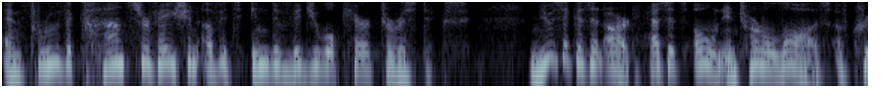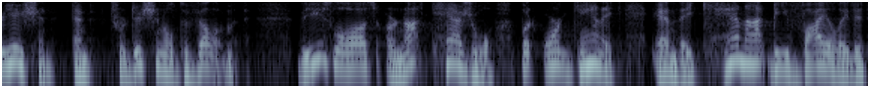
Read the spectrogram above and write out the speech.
and through the conservation of its individual characteristics. Music as an art has its own internal laws of creation and traditional development. These laws are not casual, but organic, and they cannot be violated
